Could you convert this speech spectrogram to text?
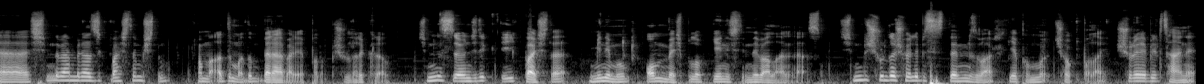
Ee, şimdi ben birazcık başlamıştım. Ama adım adım beraber yapalım. Şuraları kıralım. Şimdi size öncelikle ilk başta minimum 15 blok genişliğinde bir alan lazım. Şimdi şurada şöyle bir sistemimiz var. Yapımı çok kolay. Şuraya bir tane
